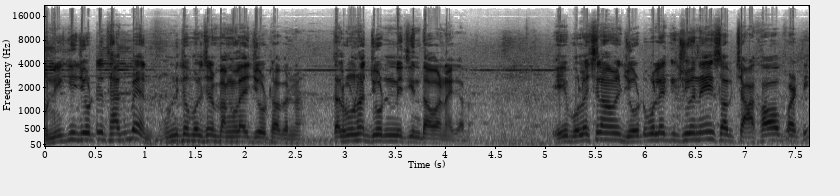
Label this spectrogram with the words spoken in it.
উনি কি জোটে থাকবেন? উনি তো বলছেন বাংলায় জোট হবে না। তাহলে ওনার জোট নিয়ে চিন্তা হবে না কেন? এই বলেছিলাম আমি জোট বলে কিছুই নেই সব চা খাওয়া পার্টি।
